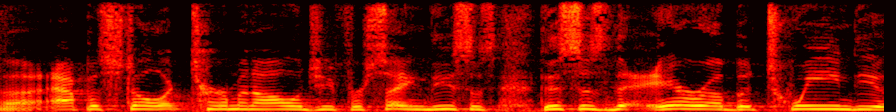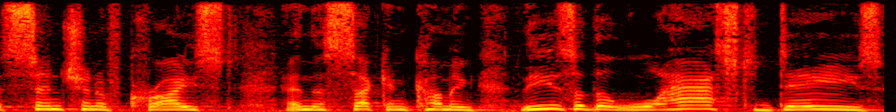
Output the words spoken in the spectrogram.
uh, apostolic terminology for saying this is, this is the era between the ascension of Christ and the second coming. These are the last days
